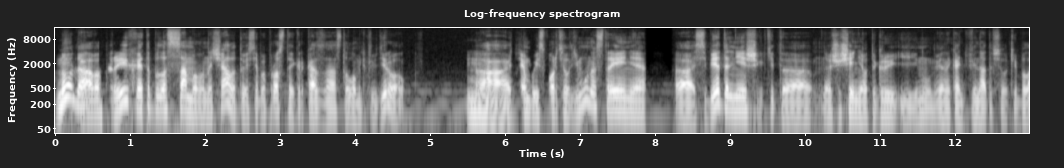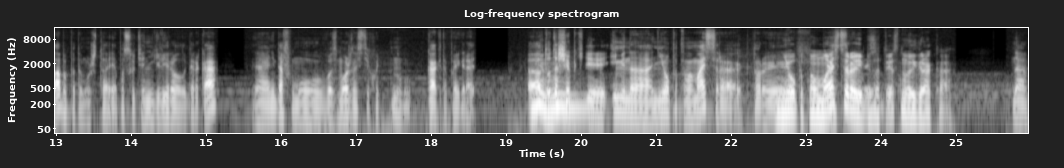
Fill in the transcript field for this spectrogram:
Ну а да. во-вторых, это было с самого начала, то есть я бы просто игрока за столом ликвидировал, М, а, чем бы испортил ему настроение, а, себе дальнейшие какие-то ощущения от игры, и, ну, наверное, какая-нибудь вина-то все-таки была бы, потому что я, по сути, аннигилировал игрока, а, не дав ему возможности хоть, ну, как-то поиграть. А, Не, Тут ну- ошибки именно неопытного мастера, который... Неопытного мастера и безответственного игрока. Да.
